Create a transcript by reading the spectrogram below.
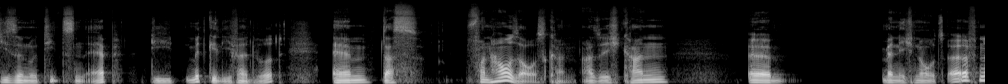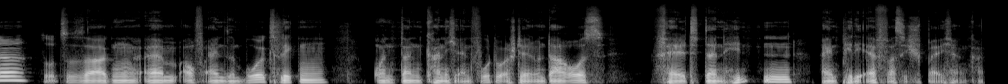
diese Notizen-App die mitgeliefert wird, ähm, das von Hause aus kann. Also ich kann, ähm, wenn ich Notes öffne, sozusagen ähm, auf ein Symbol klicken und dann kann ich ein Foto erstellen und daraus fällt dann hinten ein PDF, was ich speichern kann.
